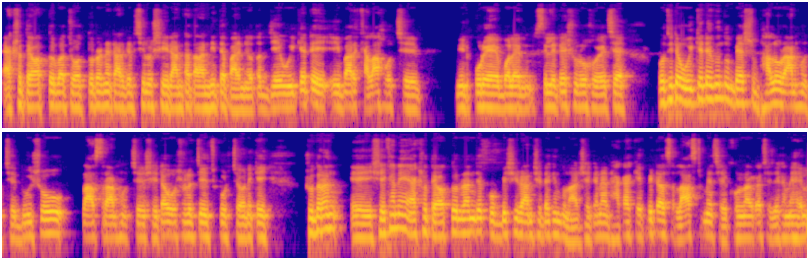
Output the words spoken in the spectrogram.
একশো তেয়াত্তর বা চুয়াত্তর রানের টার্গেট ছিল, সেই রানটা তারা নিতে পারেনি। অর্থাৎ যে উইকেটে এইবার খেলা হচ্ছে, মিরপুরে বলেন সিলেটে শুরু হয়েছে, প্রতিটা উইকেটে কিন্তু বেশ ভালো রান হচ্ছে, দুইশো প্লাস রান হচ্ছে, সেটাও আসলে চেঞ্জ করছে অনেকেই। সুতরাং এই সেখানে একশো তেয়াত্তর রান যে খুব বেশি রান সেটা কিন্তু না। সেখানে ঢাকা ক্যাপিটালস লাস্ট ম্যাচে খুলনার কাছে যেখানে হেল,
